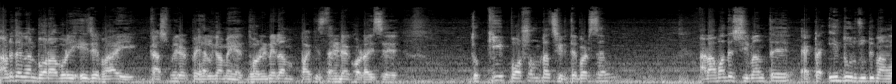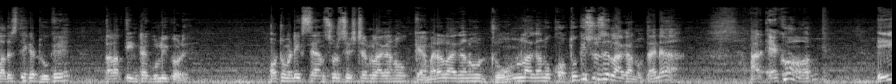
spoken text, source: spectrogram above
আপনি দেখবেন বরাবরই এই যে ভাই কাশ্মীরের পেহেলগামে ধরে নিলাম পাকিস্তানিরা ঘটাইছে, তো কি পশমটা ছিঁড়তে পারছেন? আর আমাদের সীমান্তে একটা ইঁদুর যদি বাংলাদেশ থেকে ঢুকে, তারা তিনটা গুলি করে। অটোমেটিক সেন্সর সিস্টেম লাগানো ক্যামেরা লাগানো ড্রোন লাগানো, কত কিছু যে লাগানো, তাই না? আর এখন এই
